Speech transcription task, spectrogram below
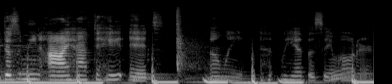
It doesn't mean I have to hate it. Oh wait, we have the same owner.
